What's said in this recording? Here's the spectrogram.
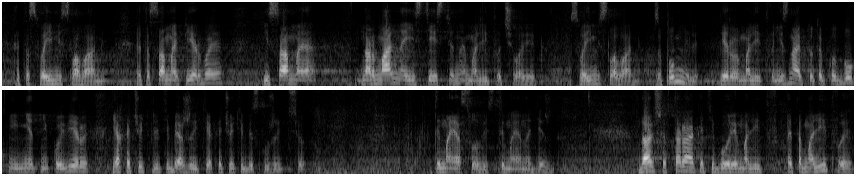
— это своими словами. Это самая первая и самая нормальная, естественная молитва человека. Своими словами. Запомнили? Первая молитва. Не знаю, кто такой Бог, не- нет никакой веры. Я хочу для тебя жить, я хочу тебе служить. Все. Ты моя совесть, ты моя надежда. Дальше вторая категория молитв. Это молитвы,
